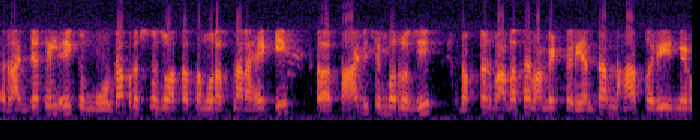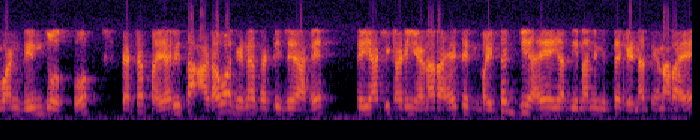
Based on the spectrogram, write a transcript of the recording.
राज्यातील एक मोठा प्रश्न जो आता समोर असणार आहे की सहा डिसेंबर रोजी डॉक्टर बाबासाहेब आंबेडकर यांचा महापरिनिर्वाण दिन जो असतो त्याच्या तयारीचा आढावा घेण्यासाठी जे आहे ते या ठिकाणी येणार आहेत एक बैठक जी आहे या दिनानिमित्त घेण्यात येणार आहे.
